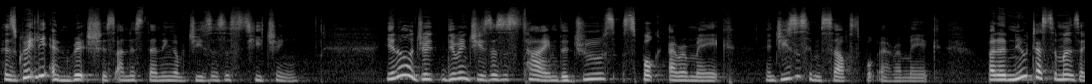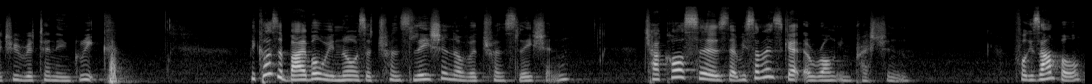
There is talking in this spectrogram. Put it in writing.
has greatly enriched his understanding of Jesus' teaching. You know, during Jesus' time, the Jews spoke Aramaic, and Jesus himself spoke Aramaic. But the New Testament is actually written in Greek. Because the Bible we know is a translation of a translation, Chacour says that we sometimes get a wrong impression. For example,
